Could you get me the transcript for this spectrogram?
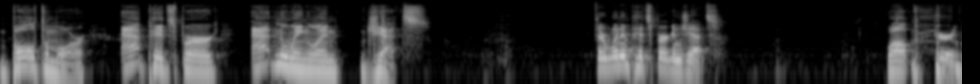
Baltimore, at Pittsburgh, at New England, Jets. they're winning Pittsburgh and Jets. Well, Period.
